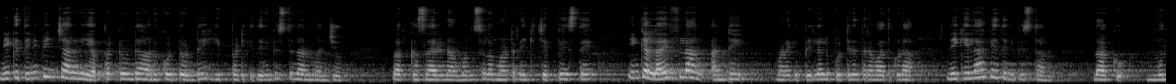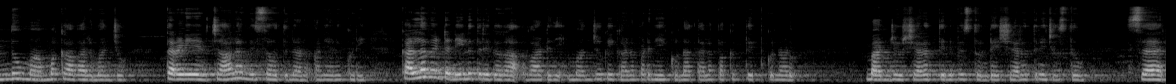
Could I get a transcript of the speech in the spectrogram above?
నీకు తినిపించాలని ఎప్పటి నుండో అనుకుంటుంటే ఇప్పటికి తినిపిస్తున్నాను మంజు. ఒక్కసారి నా మనసులో మాట నీకు చెప్పేస్తే ఇంకా లైఫ్ లాంగ్ అంటే మనకి పిల్లలు పుట్టిన తర్వాత కూడా నీకు ఇలాగే తినిపిస్తాను. నాకు ముందు మా అమ్మ కావాలి మంజు. తనని నేను చాలా మిస్ అవుతున్నాను అని అనుకుని కళ్ళ వెంట నీళ్ళు తిరగగా వాటిని మంజుకి కనపడనీయకుండా తల పక్కకు తిప్పుకున్నాడు. మంజు శరత్ తినిపిస్తుంటే శరత్ని చూస్తూ సార్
